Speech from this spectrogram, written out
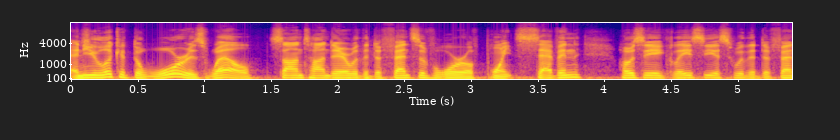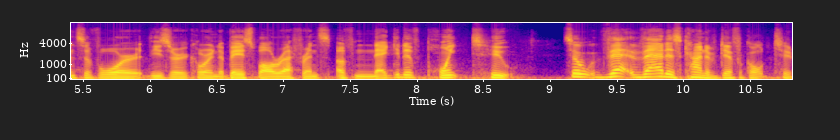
And you look at the war as well. Santander with a defensive war of 0.7, Jose Iglesias with a defensive war, these are according to baseball reference, of negative 0.2. So that that is kind of difficult to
